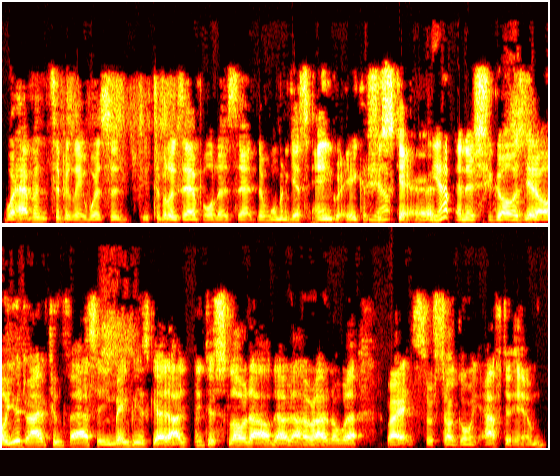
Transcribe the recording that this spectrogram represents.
what happens typically, what's a typical example is that the woman gets angry because yep. she's scared. Yep. And then she goes, you know, you drive too fast and you make me scared. I need to slow down, right? So start going after him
